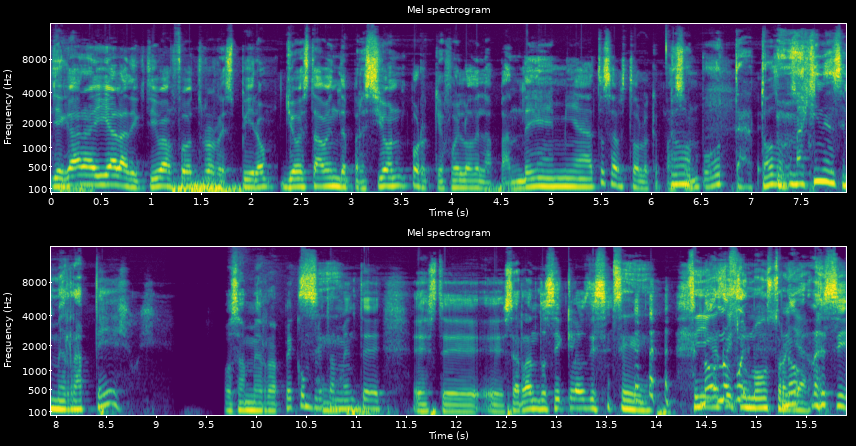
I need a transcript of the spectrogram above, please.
llegar ahí a la adictiva fue otro respiro. Yo estaba en depresión porque fue lo de la pandemia. Tú sabes todo lo que pasó. No, ¿no? puta, todos. Imagínense, me rapé. O sea, me rapé completamente, este, eh, cerrando ciclos, dice. Sí. Sí, llegaste hecho un monstruo no, ya. Sí.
